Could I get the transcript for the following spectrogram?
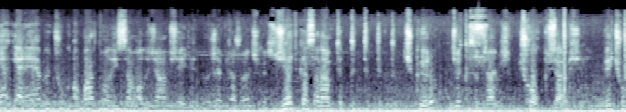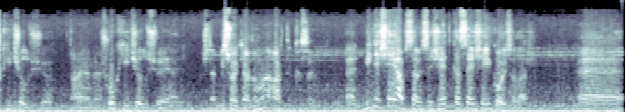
Ne, yani eğer böyle çok abartmadıysam alacağım böyle. Cep kasadan çıkıyorsun. Jet kasadan tık tık tık tık tık çıkıyorum. Jet kasa güzel bir şey. Çok güzel bir şey. Ve çok iyi çalışıyor. Aynen öyle. Çok iyi çalışıyor yani. İşte bir sonraki adıma artık kasa yok. Evet, bir de şey yapsa mesela jet kasaya şeyi koysalar. eee,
